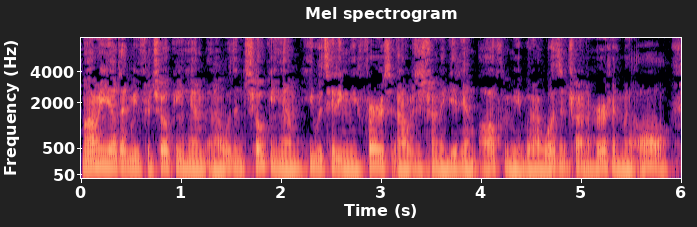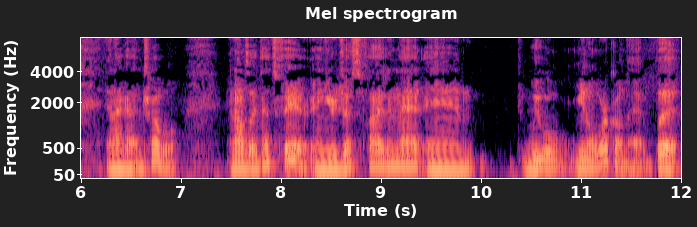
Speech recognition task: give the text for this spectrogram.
mommy yelled at me for choking him, and I wasn't choking him. He was hitting me first, and I was just trying to get him off of me, but I wasn't trying to hurt him at all, and I got in trouble. And I was like, that's fair, and you're justified in that, and we will, you know, work on that. But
